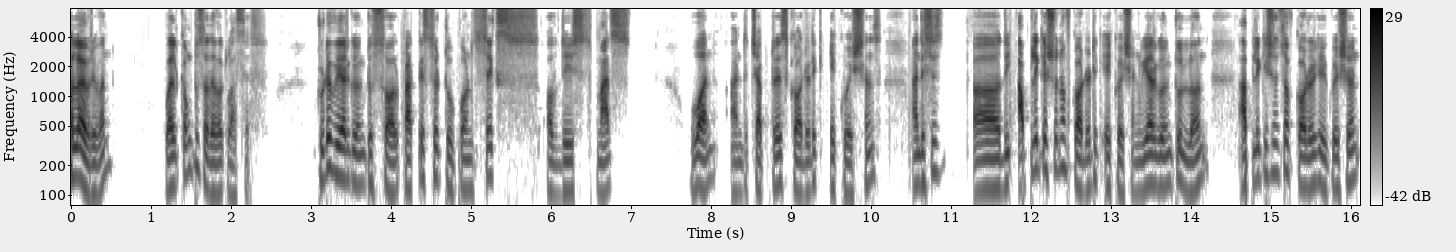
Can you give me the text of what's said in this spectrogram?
Hello everyone, welcome to Sadeva classes. Today we are going to solve practice set 2.6 of this maths 1 and the chapter is quadratic equations and this is uh, the application of quadratic equation. We are going to learn applications of quadratic equation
